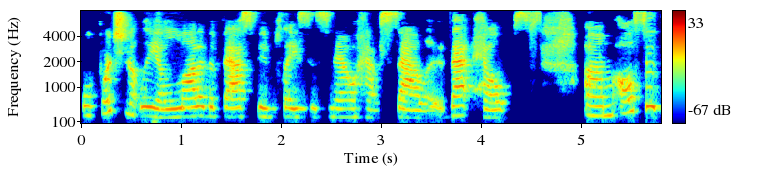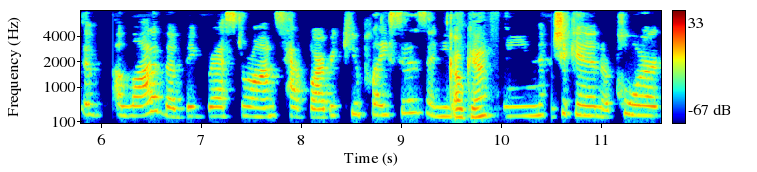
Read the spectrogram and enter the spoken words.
well fortunately a lot of the fast food places now have salad that helps um, also, the a lot of the big restaurants have barbecue places, and you okay. can chicken or pork,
